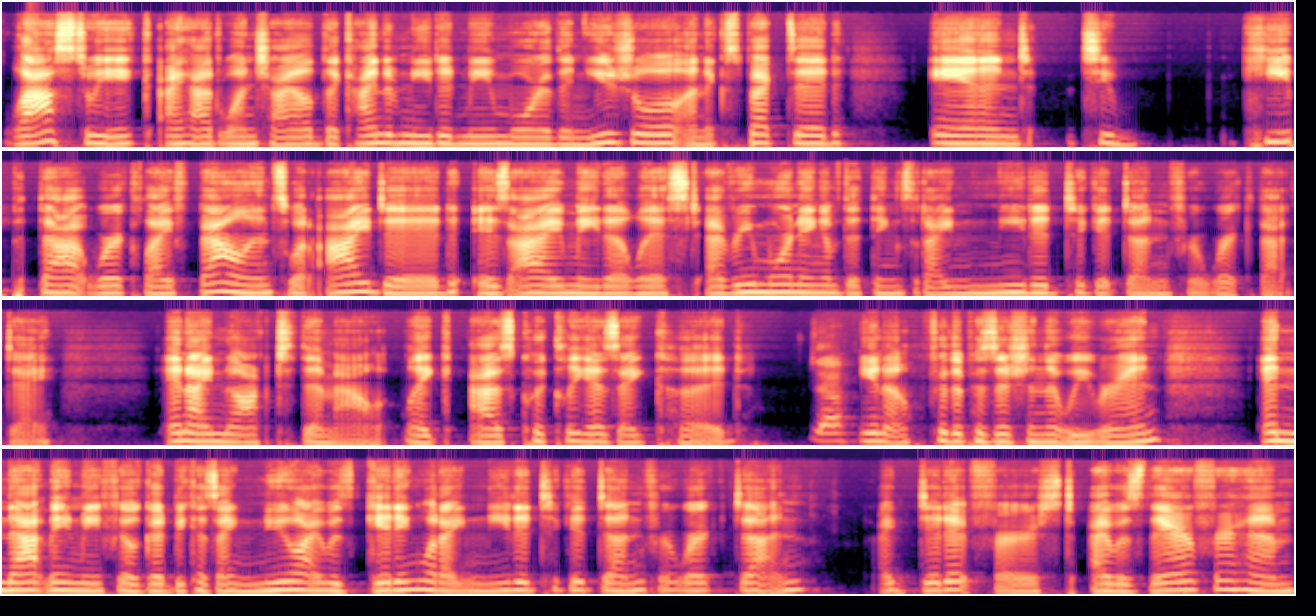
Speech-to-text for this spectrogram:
last week, I had one child that kind of needed me more than usual, unexpected. And to keep that work life balance, what I did is I made a list every morning of the things that I needed to get done for work that day. And I knocked them out like as quickly as I could, Yeah. you know, for the position that we were in. And that made me feel good because I knew I was getting what I needed to get done for work done. I did it first. I was there for him.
